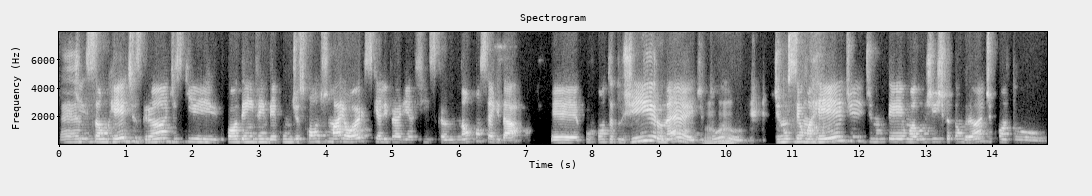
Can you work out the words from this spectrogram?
É. Que são redes grandes que podem vender com descontos maiores que a livraria física não consegue dar, é, por conta do giro, né? De uhum. tudo, de não ser uma rede, de não ter uma logística tão grande quanto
